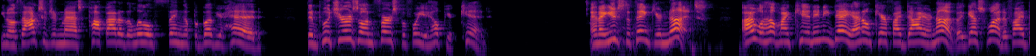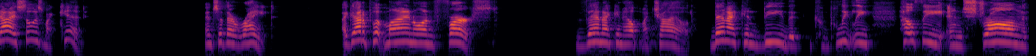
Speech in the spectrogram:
you know, if the oxygen mask pop out of the little thing up above your head, then put yours on first before you help your kid. And I used to think you're nuts. I will help my kid any day. I don't care if I die or not. But guess what? If I die, so is my kid. And so they're right. I got to put mine on first. Then I can help my child. Then I can be the completely healthy and strong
